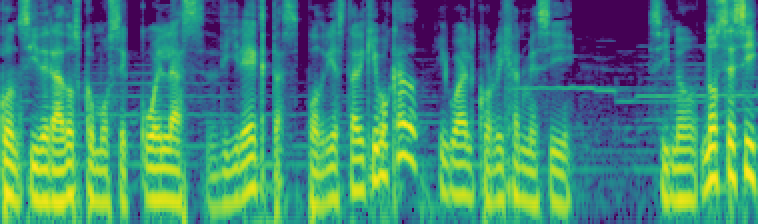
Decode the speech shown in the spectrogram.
considerados como secuelas directas. Podría estar equivocado. Igual corríjanme si, Si no, no sé si,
